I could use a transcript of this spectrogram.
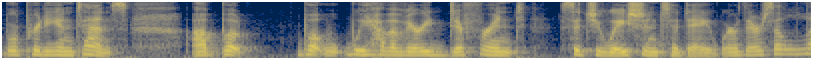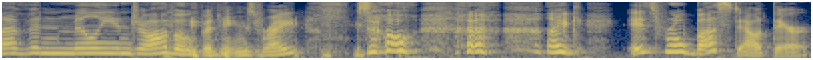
were pretty intense, uh, but but we have a very different situation today where there's 11 million job openings, right? So, like, it's robust out there.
